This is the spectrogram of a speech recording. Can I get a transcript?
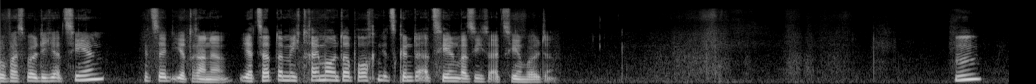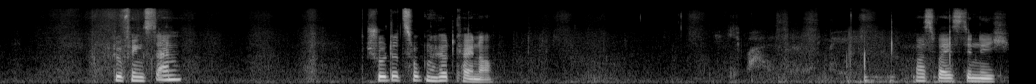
So, was wollte ich erzählen? Jetzt seid ihr dran. ne? Jetzt habt ihr mich dreimal unterbrochen, jetzt könnt ihr erzählen, was ich erzählen wollte. Hm? Du fängst an. Schulterzucken hört keiner. Was weißt du nicht?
